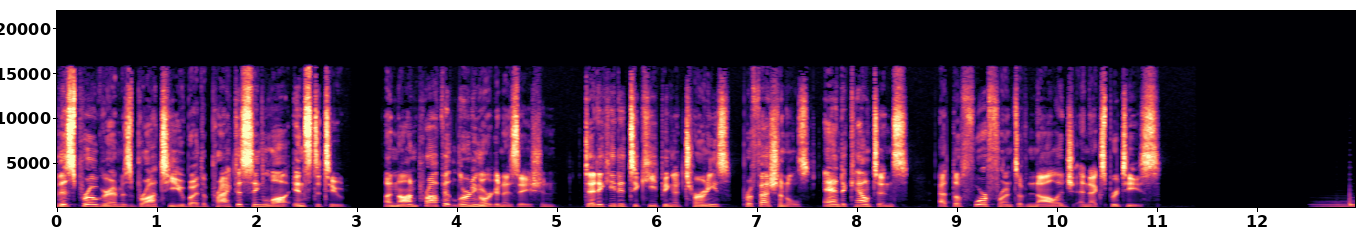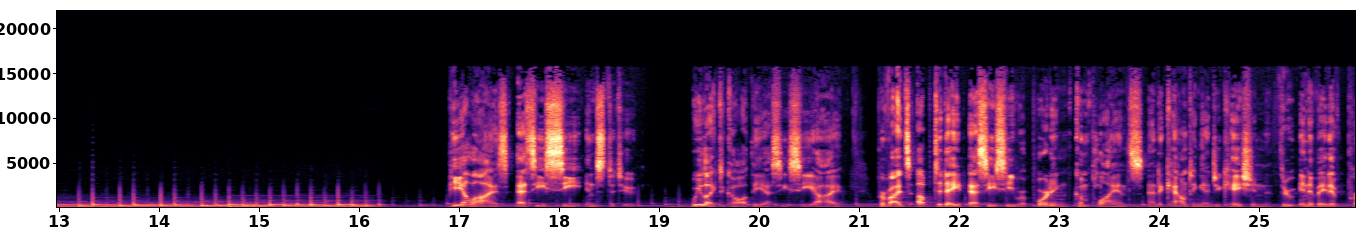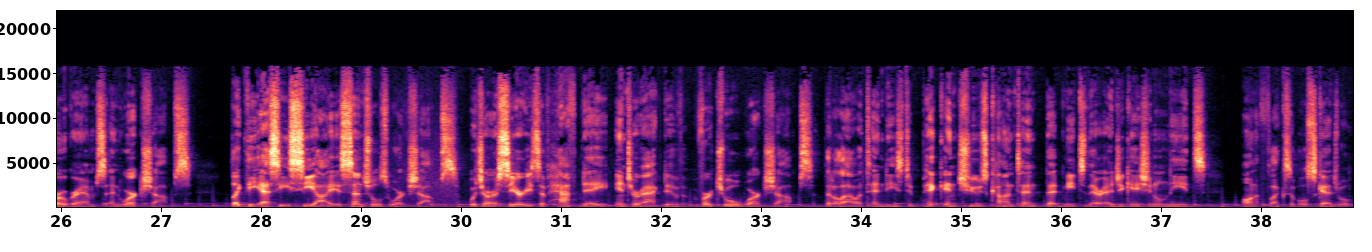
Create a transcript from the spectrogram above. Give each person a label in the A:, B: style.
A: This program is brought to you by the Practicing Law Institute, a nonprofit learning organization dedicated to keeping attorneys, professionals, and accountants at the forefront of knowledge and expertise.
B: PLI's SEC Institute, we like to call it the SECI, provides up to date SEC reporting, compliance, and accounting education through innovative programs and workshops, like the SECI Essentials Workshops, which are a series of half day interactive virtual workshops that allow attendees to pick and choose content that meets their educational needs on a flexible schedule.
